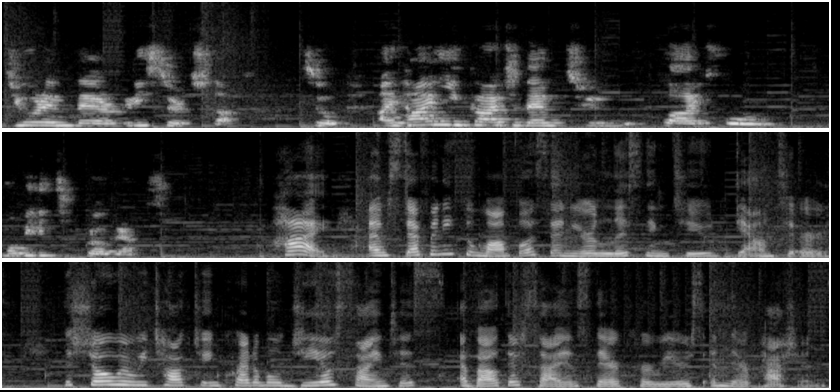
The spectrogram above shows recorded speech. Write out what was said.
during their research life. So I highly encourage them to apply for mobility programs. Hi, I'm Stephanie Tumampos, and you're listening to Down to Earth, the show where we talk to incredible geoscientists about their science, their careers, and their passions.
